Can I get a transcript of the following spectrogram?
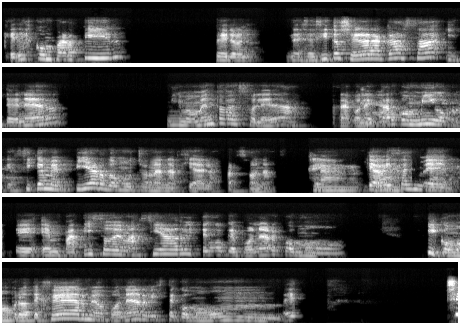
querés compartir, pero necesito llegar a casa y tener mi momento de soledad para conectar Claro, conmigo, porque sí que me pierdo mucho en la energía de las personas. claro, Que a veces me eh, empatizo demasiado y tengo que poner como Y como protegerme o poner, viste, como un... eh, Sí,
